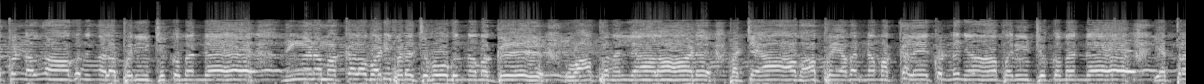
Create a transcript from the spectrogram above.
കൊണ്ട് നിങ്ങളെ പരീക്ഷിക്കുമെന്ന്. നിങ്ങളുടെ മക്കളെ വടി പിടച്ചു പോകുന്ന മക്കൾ വാപ്പ നല്ല ആളാണ്. പക്ഷെ ആ വാപ്പയെ അവന്റെ മക്കളെ കൊണ്ട് ഞാൻ പരീക്ഷിക്കുമെന്ന്. എത്ര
